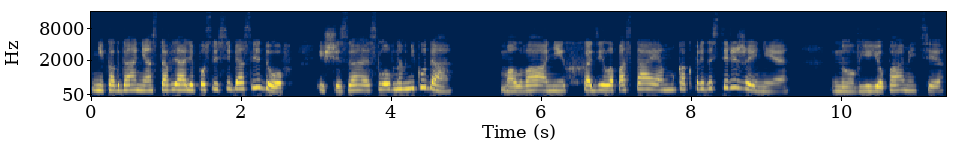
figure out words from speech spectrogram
никогда не оставляли после себя следов, исчезая словно в никуда. Молва о них ходила по стаям, как предостережение, но в ее памяти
